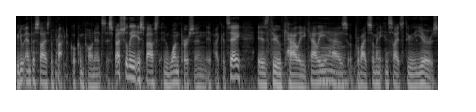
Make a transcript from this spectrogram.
we do emphasize the practical components, especially espoused in one person, if I could say, is through Callie. Callie has provided so many insights through the years.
